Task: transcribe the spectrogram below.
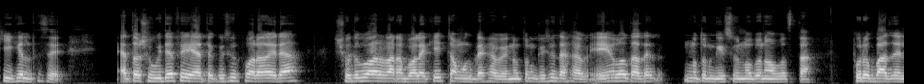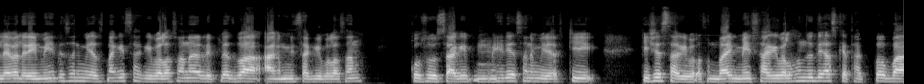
কি খেলতেছে? এত সুবিধা পেয়ে এত কিছু পরেও এরা। শুধু বারবার বলে কি চমক দেখাবে, নতুন কিছু দেখাবে। এই হলো তাদের নতুন কিছু, নতুন অবস্থা। পুরো বাজে লেভেলের এই মেহেদি হাসান মিরাজ নাকি সাকিব আল হাসানের রিপ্লেস বা আগামী সাকিব আল হাসান? কসুর সাকিব, মেহেদি হাসান মিরাজ কি, কিসের সাকিব আল হাসান? ভাই সাকিব আল হাসান যদি আজকে থাকতো বা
